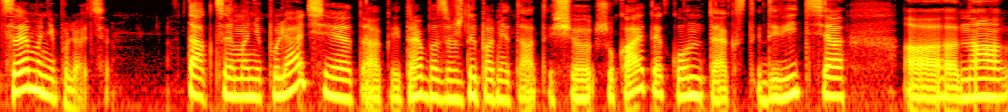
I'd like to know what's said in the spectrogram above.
Це маніпуляція. Так, це маніпуляція, так, і треба завжди пам'ятати, що шукайте контекст і дивіться а, на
